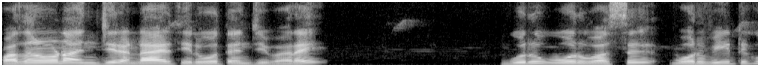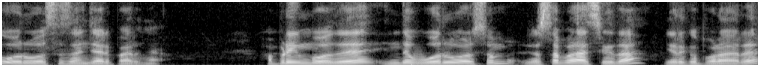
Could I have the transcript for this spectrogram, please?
பதினொன்று அஞ்சு ரெண்டாயிரத்தி இருபத்தஞ்சி வரை குரு ஒரு வருஷம் ஒரு வீட்டுக்கு ஒரு வருஷம் சஞ்சாரிப்பாருங்க. அப்படிங்கும்போது இந்த ஒரு வருஷம் ரிஷப ராசிக்கு தான் இருக்க போகிறாரு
